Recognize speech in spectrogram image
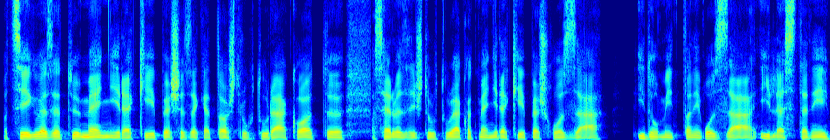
a cégvezető mennyire képes ezeket a struktúrákat, a szervezeti struktúrákat mennyire képes hozzá idomítani, hozzá illeszteni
